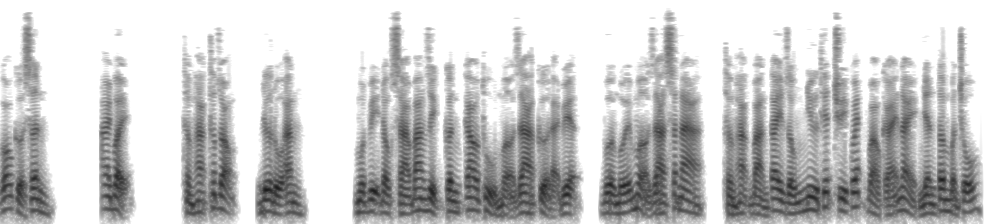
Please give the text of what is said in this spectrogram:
gõ cửa sân. Ai vậy? Thẩm hạc thất giọng, đưa đồ ăn. Một vị độc xà bang dịch cân cao thủ mở ra cửa đại viện, vừa mới mở ra sát na thẩm hạc bàn tay giống như thiết truy quét vào cái này nhân tâm bận chỗ,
